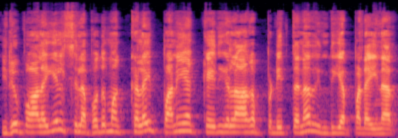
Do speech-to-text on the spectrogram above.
இருபாலையில் சில பொதுமக்களை பணையக் கைதிகளாக பிடித்தனர் இந்திய படையினர்.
